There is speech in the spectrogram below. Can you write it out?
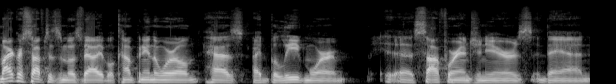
Microsoft is the most valuable company in the world, has, I believe, more uh, software engineers than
